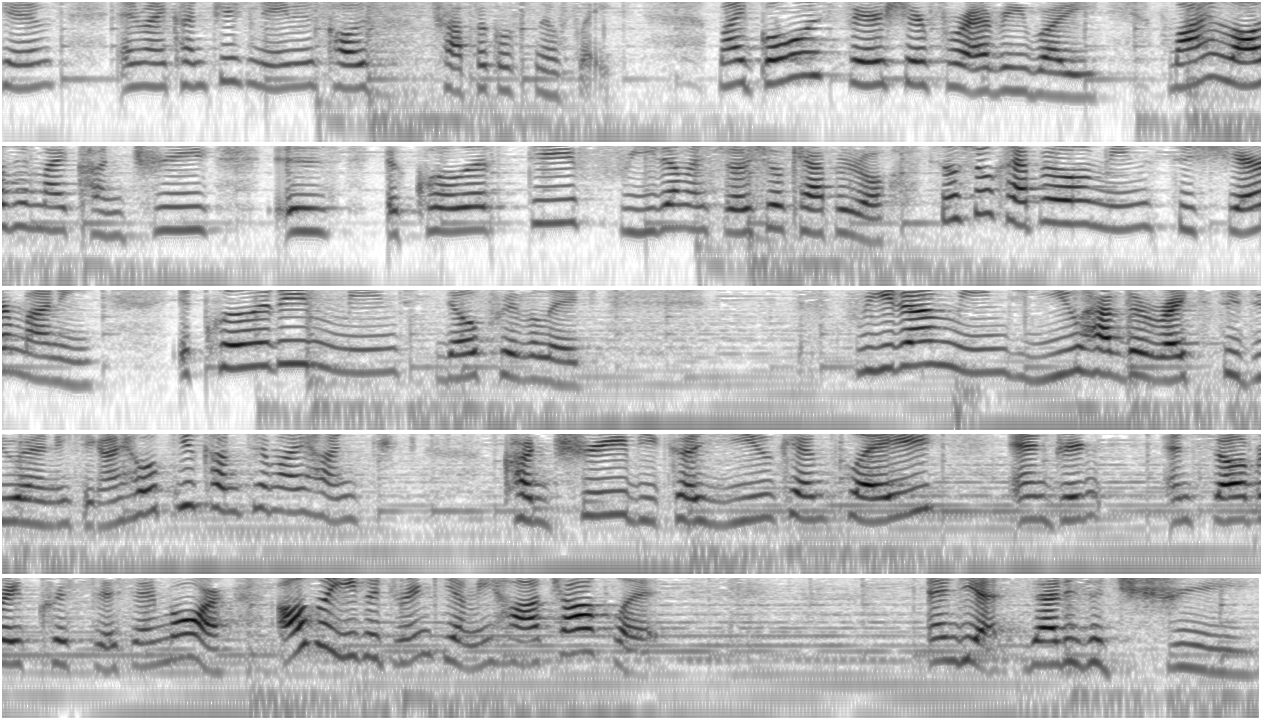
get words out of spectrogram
and my country's name is called Tropical Snowflake. My goal is fair share for everybody. My laws in my country is equality, freedom, and social capital. Social capital means to share money. Equality means no privilege. Freedom means you have the rights to do anything. I hope you come to my country because you can play and drink and celebrate Christmas and more. Also, you could drink yummy hot chocolate. And yes, that is a tree.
